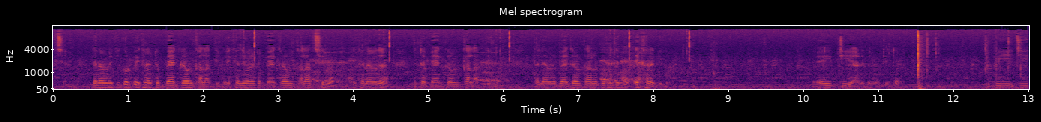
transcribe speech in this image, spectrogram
আচ্ছা দেন আমরা কি করব? এখানে একটা ব্যাকগ্রাউন্ড কালার দিব। এখানে যেমন একটা ব্যাকগ্রাউন্ড কালার ছিল, এখানে আমরা একটা ব্যাকগ্রাউন্ড কালার দিব। তাহলে আমরা ব্যাকগ্রাউন্ড কালার কোথায় দেবো? এখানে দিব। এই টি আর দেবো, ঠিক তো BG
